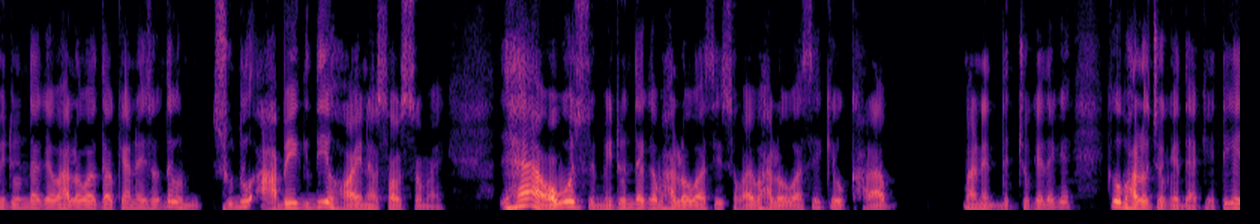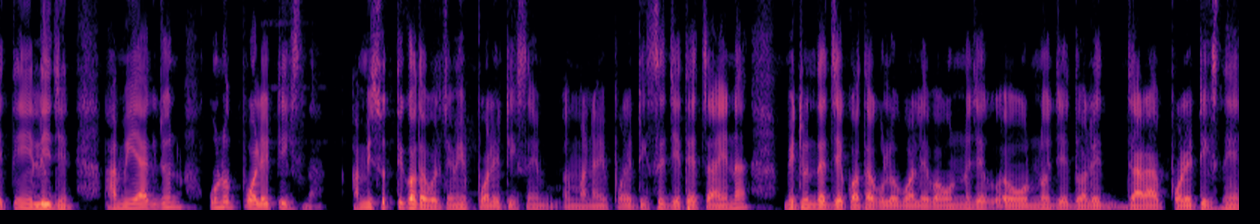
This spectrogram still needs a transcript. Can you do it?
মিঠুনদাকে ভালোবাসতাম কেন এসব দেখুন শুধু আবেগ দিয়ে হয় না সবসময়। হ্যাঁ, অবশ্যই মিঠুনদাকে ভালোবাসি, সবাই ভালোবাসে। কেউ খারাপ মানে চোখে দেখে, কেউ ভালো চোখে দেখে। ঠিক আছে? তিনি লিজেন্ড। আমি একজন কোনো পলিটিক্স না। আমি সত্যি কথা বলছি। আমি পলিটিক্স এ মানে আমি পলিটিক্সে যেতে চাই না। মিঠুনদা যে কথাগুলো বলে বা অন্য যে অন্য যে দলের যারা পলিটিক্স নিয়ে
